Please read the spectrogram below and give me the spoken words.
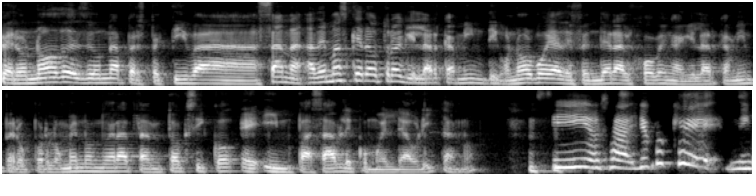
pero no desde una perspectiva sana. Además que era otro Aguilar Camín, digo, no voy a defender al joven Aguilar Camín, pero por lo menos no era tan tóxico e impasable como el de ahorita, ¿no? Sí, o sea, yo creo que ni,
